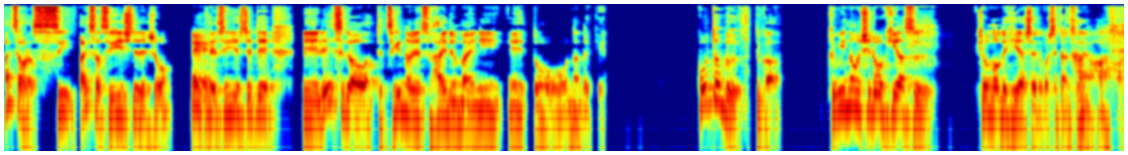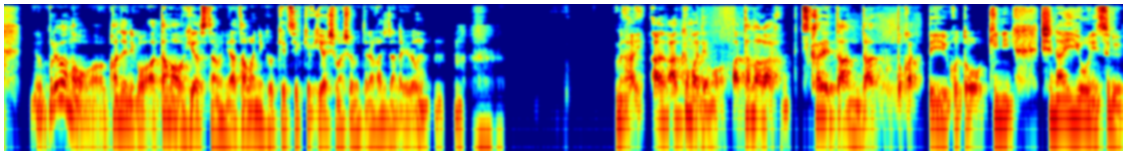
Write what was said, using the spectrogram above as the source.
あいつはほら、水、あいつは水泳してるでしょ？ええで、水泳してて、えーレースが終わって次のレース入る前に、えっ、と、なんだっけ、後頭部っていうか、首の後ろを冷やす、氷ので冷やしたりとかしてたんですよね。はいはいはい。これはもう完全にこう頭を冷やすために頭に行く血液を冷やしましょうみたいな感じなんだけど、うんうんうんはいああくまでも頭が疲れたんだとかっていうことを気にしないようにする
